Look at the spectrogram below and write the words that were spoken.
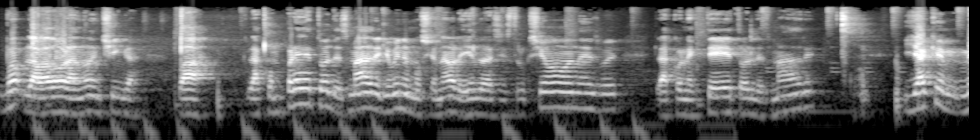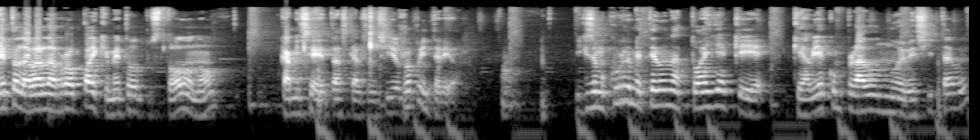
bueno, lavadora, ¿no? En chinga. Va, la compré, todo el desmadre. Yo vine emocionado leyendo las instrucciones, güey. La conecté, todo el desmadre. Y ya que meto a lavar la ropa y que meto, pues, todo, ¿no? Camisetas, calzoncillos, ropa interior. Y que se me ocurre meter una toalla que, que había comprado nuevecita, güey.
